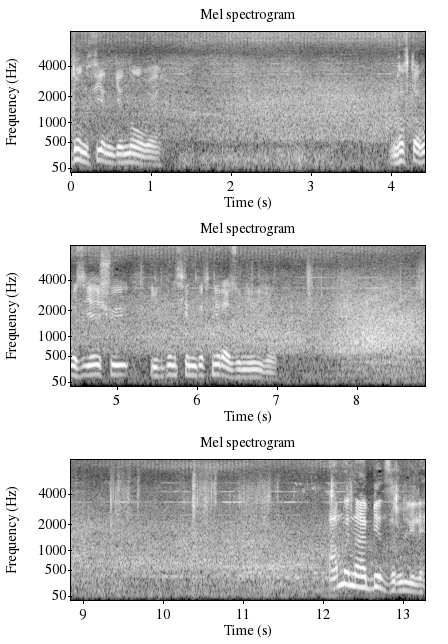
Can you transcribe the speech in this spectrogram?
Донфенги новые. На автовозе я еще и их донфенгов ни разу не видел. А мы на обед зарулили.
